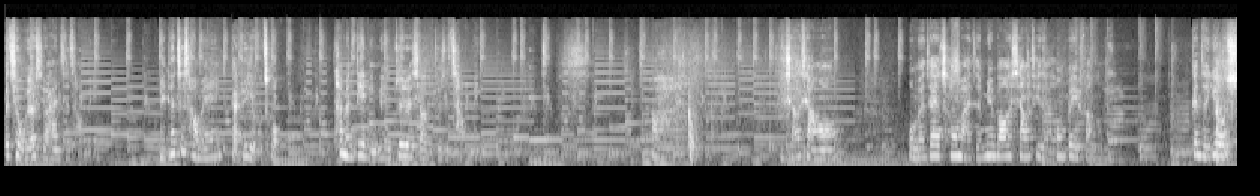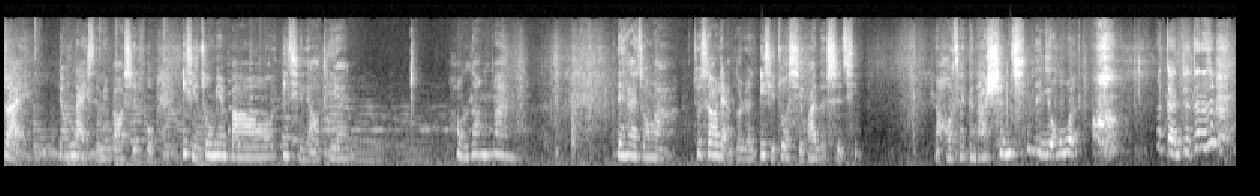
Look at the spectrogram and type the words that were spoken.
而且我又喜欢吃草莓，每天吃草莓感觉也不错。他们店里面最热销的就是草莓啊！你想想哦，我们在充满着面包香气的烘焙房里，跟着又帅又 nice 的面包师傅一起做面包，一起聊天，好浪漫哦！恋爱中啊，就是要两个人一起做喜欢的事情，然后再跟他深情的拥吻啊，那感觉真的是。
